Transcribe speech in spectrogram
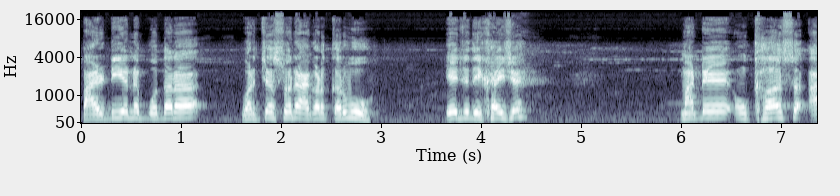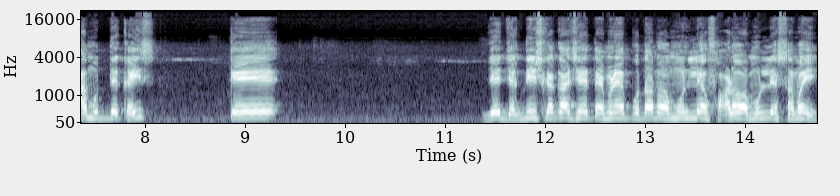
પાર્ટી અને પોતાના વર્ચસ્વને આગળ કરવું એ જ દેખાય છે. માટે હું ખાસ આ મુદ્દે કહીશ કે જે જગદીશ કાકા છે, તેમણે પોતાનો અમૂલ્ય ફાળો, અમૂલ્ય સમય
